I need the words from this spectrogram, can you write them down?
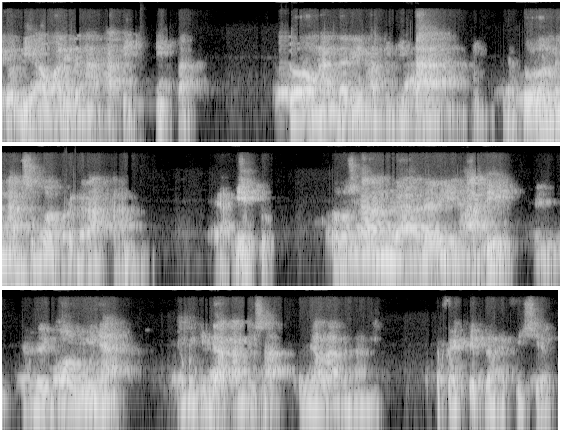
itu diawali dengan hati kita. Dorongan dari hati kita ya, turun dengan sebuah pergerakan. Ya gitu. Kalau sekarang nggak dari hati, ya, dari kolbunya, ya mungkin nggak akan bisa berjalan dengan efektif dan efisien.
